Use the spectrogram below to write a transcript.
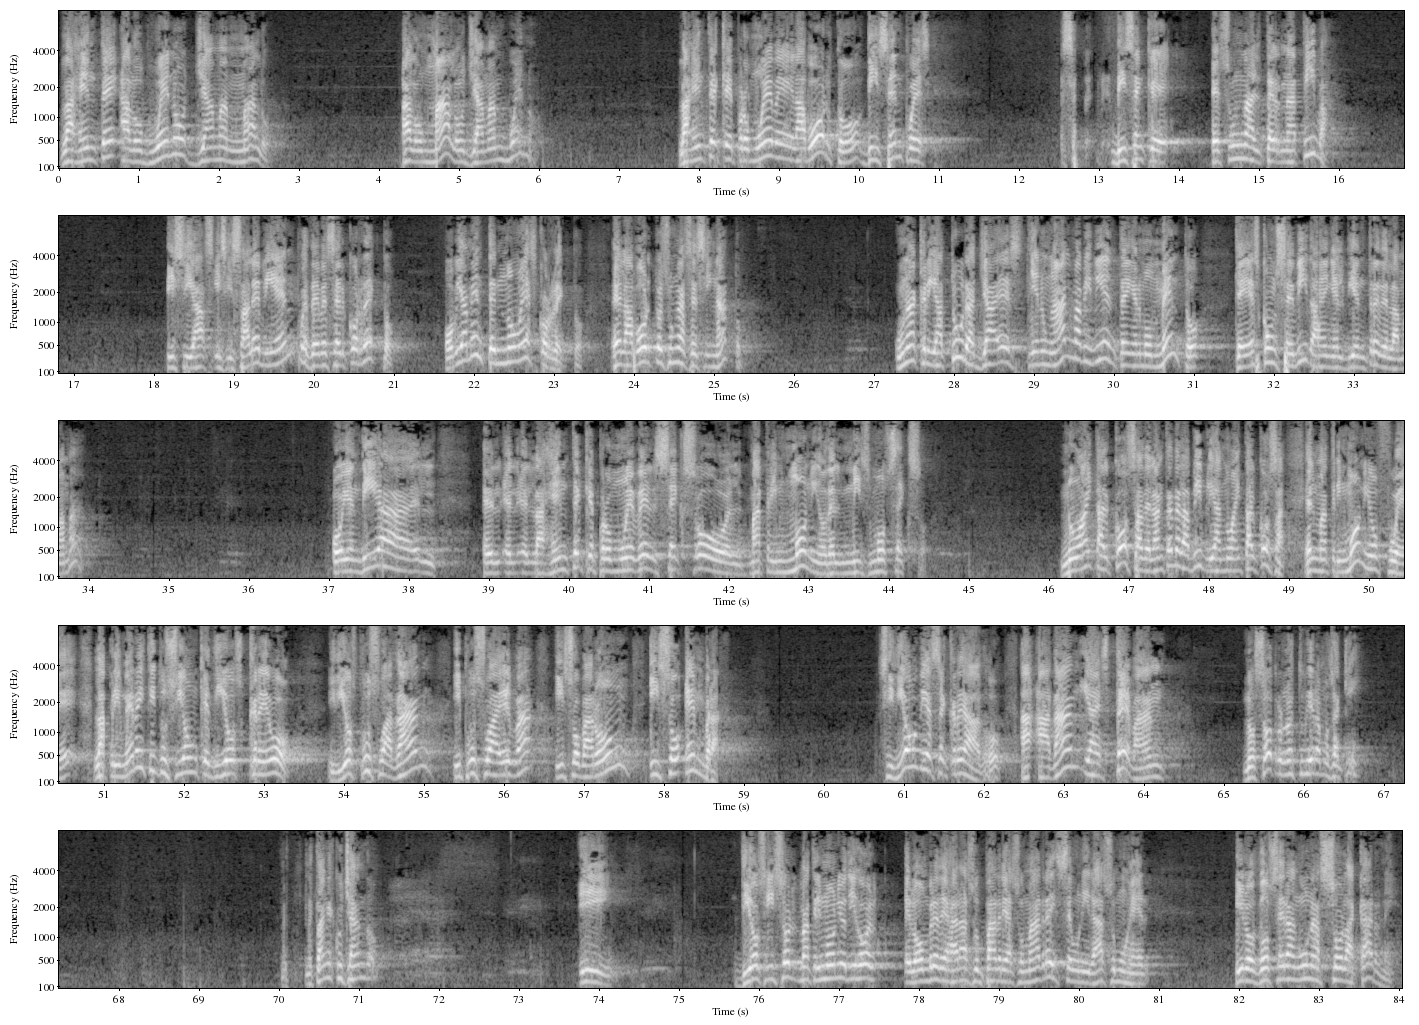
La gente a lo bueno llaman malo. A lo malo llaman bueno. La gente que promueve el aborto dicen pues dicen que es una alternativa. Y si, y si sale bien, pues debe ser correcto. Obviamente no es correcto. El aborto es un asesinato. Una criatura ya es, tiene un alma viviente en el momento que es concebida en el vientre de la mamá. Hoy en día la gente que promueve el sexo o el matrimonio del mismo sexo. No hay tal cosa, delante de la Biblia no hay tal cosa. El matrimonio fue la primera institución que Dios creó. Y Dios puso a Adán y puso a Eva, hizo varón, hizo hembra. Si Dios hubiese creado a Adán y a Esteban nosotros no estuviéramos aquí. ¿Me están escuchando? Y Dios hizo el matrimonio, dijo, el hombre dejará a su padre y a su madre y se unirá a su mujer. Y los dos serán una sola carne.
